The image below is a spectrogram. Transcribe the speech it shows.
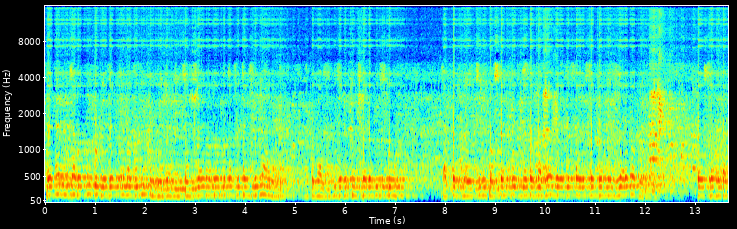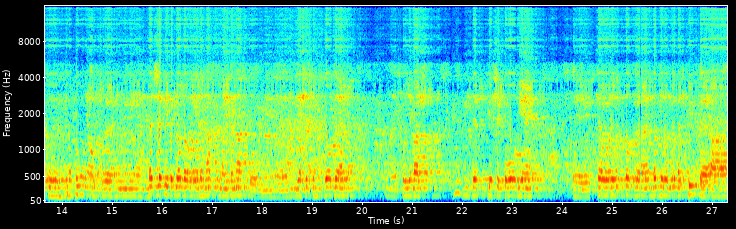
trenerów, zawodników, jeżeli nie ma wyników, jeżeli coś źle robią, to zazwyczaj zmieniają. Natomiast widzę, że w tym środowisku ktoś nie czyni postępów, no to w nagrodę zostaje sędzią międzynarodowym. To jest trochę takie frapujące. że mm, mecz lepiej wyglądał 11 na 11. Mm, Ja się z tym zgodzę, mm, ponieważ widzę w pierwszej połowie y, chciał dobrze, dobrze rozgrywać piłkę, a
